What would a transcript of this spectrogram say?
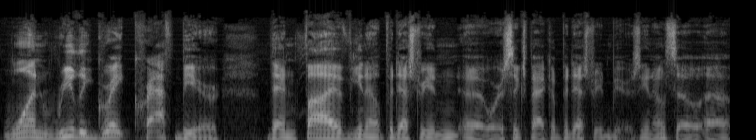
one really great craft beer than five, you know, pedestrian uh, or a six pack of pedestrian beers. You know, so uh,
